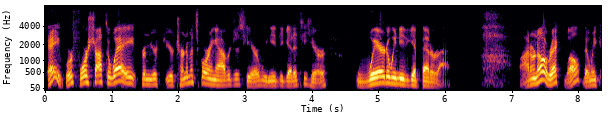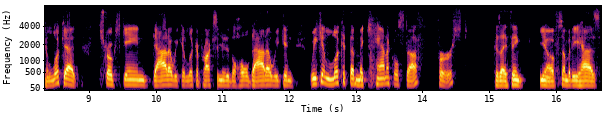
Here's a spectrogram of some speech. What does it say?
Hey, we're four shots away from your, your tournament scoring averages here. We need to get it to here. Where do we need to get better at? I don't know, Rick. Well, then we can look at strokes gain data. We can look at proximity to the hole data. We can we can look at the mechanical stuff first because I think you know if somebody has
